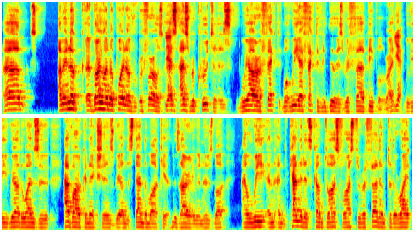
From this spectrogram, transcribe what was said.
Um, I mean, look, uh, going on the point of referrals, yeah. as as recruiters, we are effective. What we effectively do is refer people, right? Yeah. We we are the ones who have our connections. We understand the market, who's hiring and who's not, and we and, and candidates come to us for us to refer them to the right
